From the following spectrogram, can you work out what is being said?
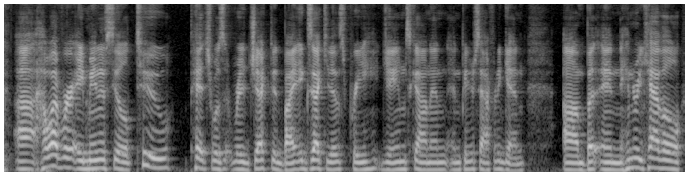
Uh, however, a Man of Steel 2 pitch was rejected by executives pre James Gunn and, and Peter Safran again. Um, but and Henry Cavill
